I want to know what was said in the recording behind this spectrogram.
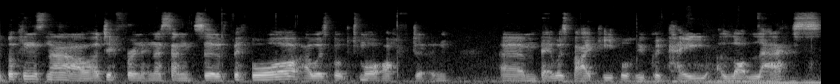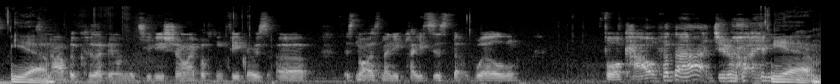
the bookings now are different in a sense of before I was booked more often. Um, but it was by people who could pay a lot less. Yeah. So now because I've been on the TV show, my booking fee goes up. There's not as many places that will fork out for that. Do you know what I mean? Yeah.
